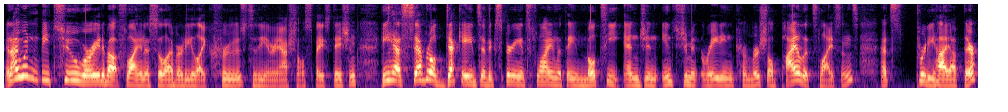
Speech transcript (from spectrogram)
And I wouldn't be too worried about flying a celebrity like Cruise to the International Space Station. He has several decades of experience flying with a multi-engine instrument rating commercial pilot's license. That's pretty high up there.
